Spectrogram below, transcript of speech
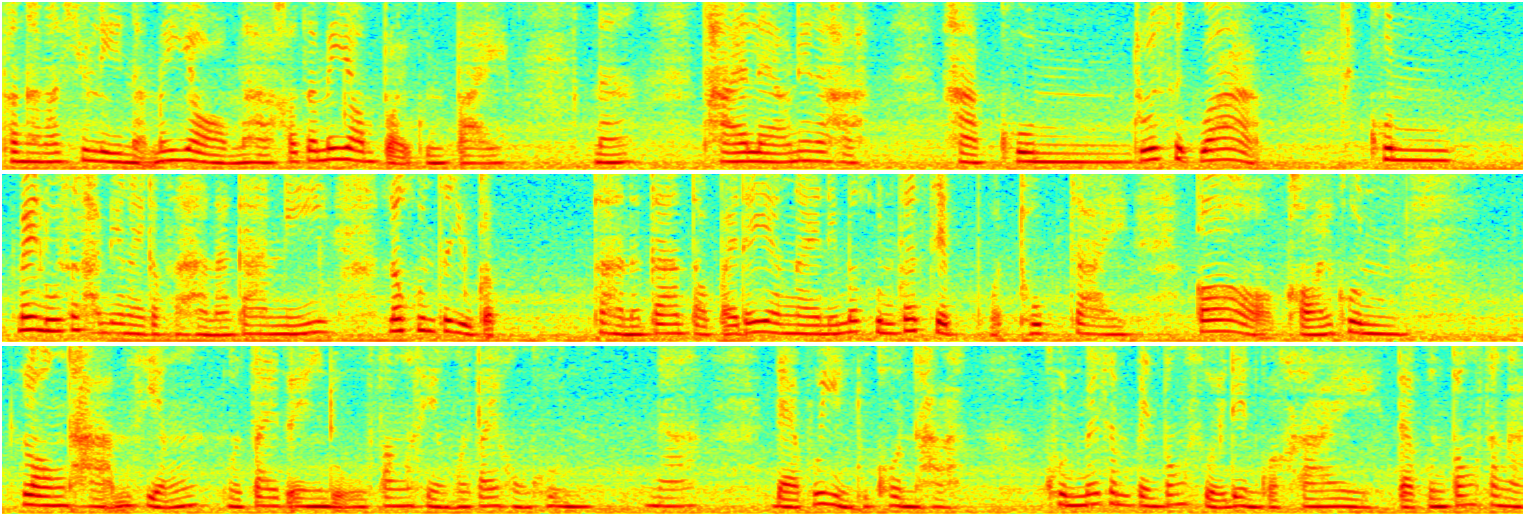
พลังงานมัคคิลีนน่ะไม่ยอมนะคะเขาจะไม่ยอมปล่อยคุณไปนะท้ายแล้วเนี่ยนะคะ หากคุณรู้สึกว่า คุณไม่รู้จะทำยังไงกับสถานการณ์นี้ แล้วคุณจะอยู่กับสถานการณ์ต่อไปได้ยังไงในเมื่อคุณก็เจ็บปวดทุกข์ใจ ก็ขอให้คุณลองถามเสียงหัวใจตัวเองดู ฟังเสียงหัวใจของคุณนะแด่ผู้หญิงทุกคนค่ะ คุณไม่จำเป็นต้องสวยเด่นกว่าใคร แต่คุณต้องสง่า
